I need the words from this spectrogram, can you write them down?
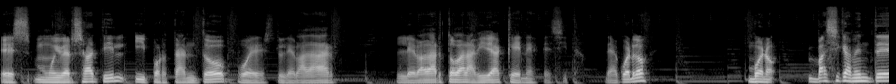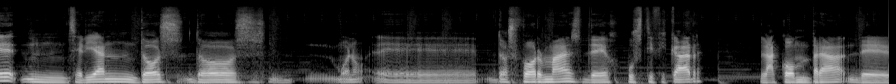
es muy versátil y por tanto, pues le va a dar, le va a dar toda la vida que necesita, ¿de acuerdo? Bueno, Básicamente mm, serían dos, dos, bueno, eh, dos formas de justificar la compra de,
